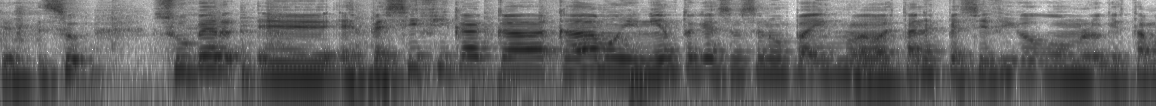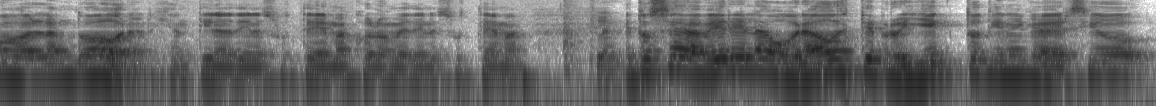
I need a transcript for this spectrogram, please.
su- súper eh, específica cada, cada movimiento que se hace en un país nuevo. Es tan específico como lo que estamos hablando ahora. Argentina tiene sus temas, Colombia tiene sus temas. Claro. Entonces, haber elaborado este proyecto tiene que haber sido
